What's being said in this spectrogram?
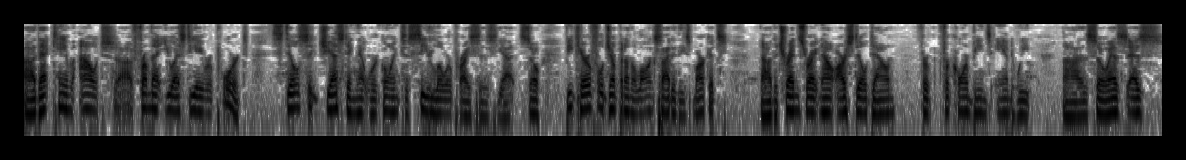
uh, that came out uh, from that USDA report, still suggesting that we're going to see lower prices yet. So be careful jumping on the long side of these markets. Uh, the trends right now are still down for, for corn, beans, and wheat. Uh, so as as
